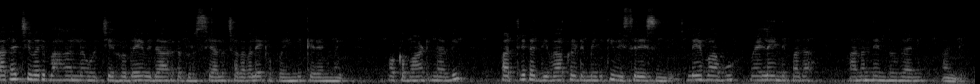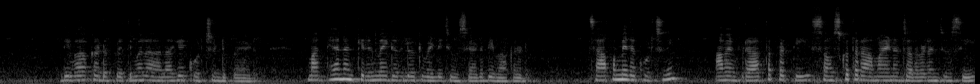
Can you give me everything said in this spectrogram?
కథ చివరి భాగంలో వచ్చే హృదయ విదారక దృశ్యాలు చదవలేకపోయింది కిరణ్మయి. ఒక మాట నవ్వి పత్రిక దివాకరుడి మీదకి విసిరేసింది. లే బాబు వెళ్ళైంది పద. ఆనందిందు గాని? అంది. దివాకరుడు ప్రతిమల అలాగే కూర్చుండిపోయాడు. మధ్యాహ్నం కిరణ్మయ్య గదిలోకి వెళ్ళి చూశాడు దివాకరుడు. చాప మీద కూర్చుని ఆమె వ్రాతప్రతి సంస్కృత రామాయణం చదవడం చూసి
